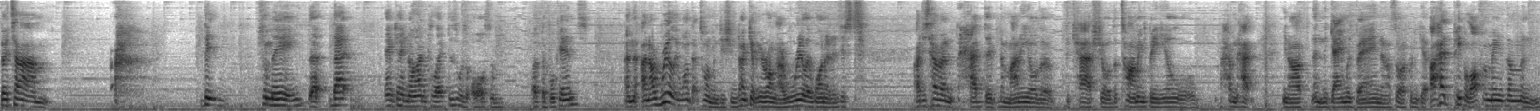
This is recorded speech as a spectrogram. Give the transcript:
But um, the for me that that MK9 collectors was awesome, like the bookends, and and I really want that tournament edition. Don't get me wrong, I really want it. I just I just haven't had the, the money or the, the cash or the timing's been ill or I haven't had you know and the game was banned and I thought I couldn't get. I had people offer me them and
